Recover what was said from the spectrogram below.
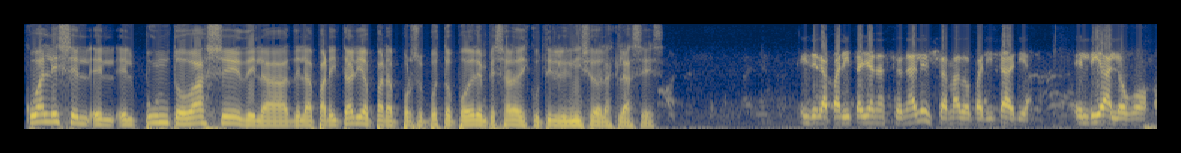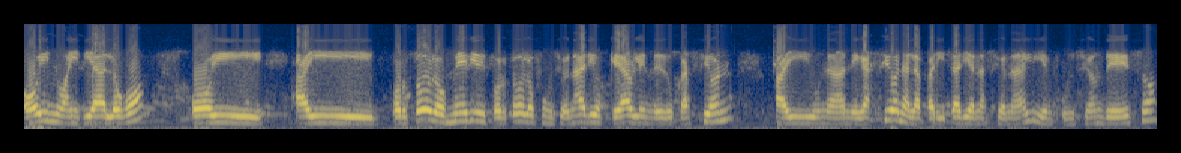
¿Cuál es el, el, el, punto base de la, de la paritaria para, por supuesto, poder empezar a discutir el inicio de las clases? Y de la paritaria nacional, el llamado paritaria. el diálogo. Hoy no hay diálogo, hoy hay por todos los medios y por todos los funcionarios que hablen de educación, hay una negación a la paritaria nacional y en función de eso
